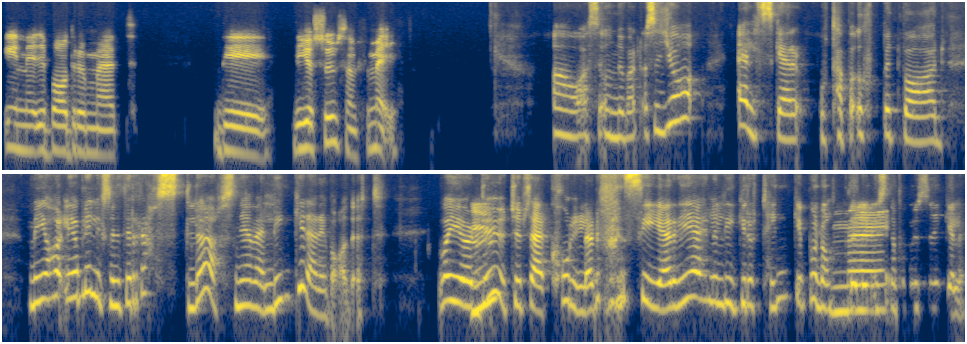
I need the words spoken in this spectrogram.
inne i badrummet, det, det gör susen för mig. Ja, alltså underbart. Alltså jag älskar att tappa upp ett bad, men jag, har, jag blir liksom lite rastlös när jag väl ligger där i badet. Vad gör Mm. du? Typ så här, kollar du på en serie eller ligger du och tänker på något eller Nej. lyssnar på musik? Eller?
